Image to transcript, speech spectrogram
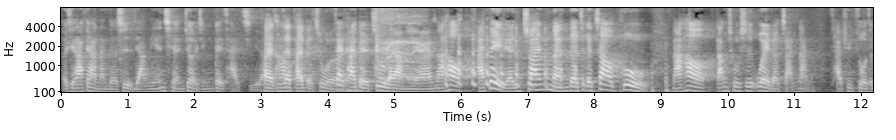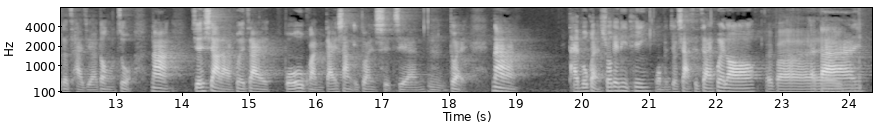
而且它非常难得是两年前就已经被采集了，它已经在台北住了，在台北住了两年，然后还被人专门的这个照顾，然后当初是为了展览。才去做这个采集的动作。那接下来会在博物馆待上一段时间。嗯，对。那台博馆说给你听，我们就下次再会喽，拜拜，拜拜。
